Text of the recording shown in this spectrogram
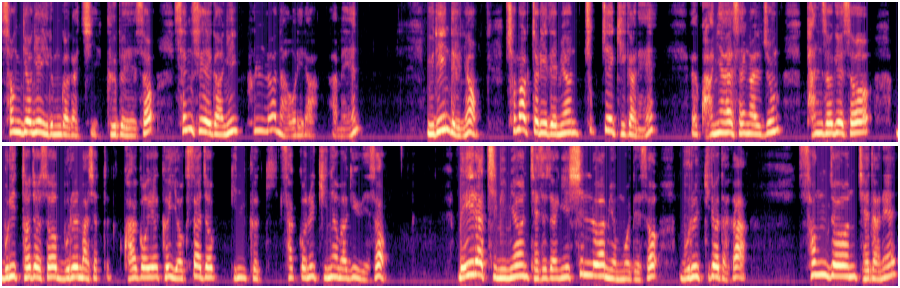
성경의 이름과 같이 그 배에서 생수의 강이 흘러나오리라. 아멘. 유대인들은요, 초막절이 되면 축제 기간에 광야 생활 중 반석에서 물이 터져서 물을 마셨던 과거의 그 역사적인 그 사건을 기념하기 위해서 매일 아침이면 제사장이 실로와 면못에서 물을 기려다가 성전 재단의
